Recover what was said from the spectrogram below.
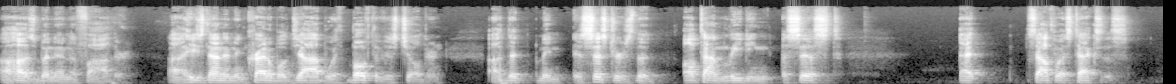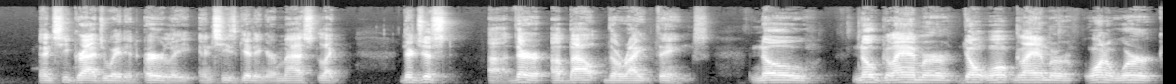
a husband and a father. Uh, he's done an incredible job with both of his children. Uh, I mean, his sister's the all-time leading assist at Southwest Texas, and she graduated early, and she's getting her master. Like, they're just uh, they're about the right things. No, no glamour. Don't want glamour. Want to work.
